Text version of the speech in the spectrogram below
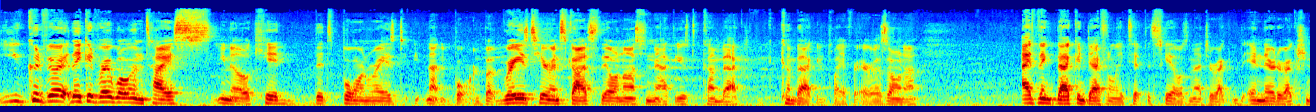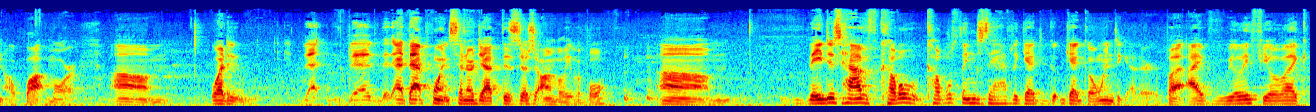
You could very they could very well entice you know a kid that's born raised not born but raised here in Scottsdale and Auston Matthews to come back come back and play for Arizona. I think that can definitely tip the scales in that direct in their direction a lot more. Um, what that, that at that point center depth is just unbelievable. Um, they just have a couple couple things they have to get get going together. But I really feel like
